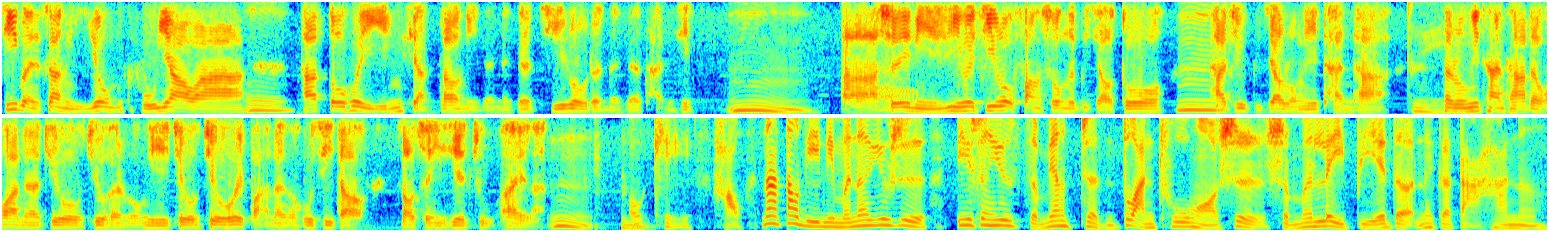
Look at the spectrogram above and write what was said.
基本上你用服药啊，嗯。它都会影响到你的那个肌肉的那个弹性。嗯。啊，所以你因为肌肉放松的比较多，嗯，它就比较容易坍塌。对。那，容易坍塌的话呢，就就很容易就就会把那个呼吸道造成一些阻碍了。嗯嗯，OK，好，那到底你们呢，又是医生又是怎么样诊断出哦是什么类别的那个打鼾呢？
